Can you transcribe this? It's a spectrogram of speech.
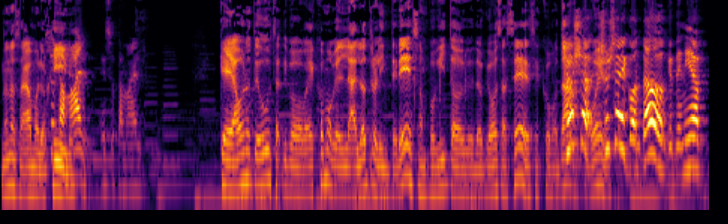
No nos hagamos los Eso está giles. mal, eso está mal. Que a vos no te gusta, tipo, es como que al otro le interesa un poquito lo que vos haces, es como Yo tal. ya, bueno. yo ya he contado que tenía.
